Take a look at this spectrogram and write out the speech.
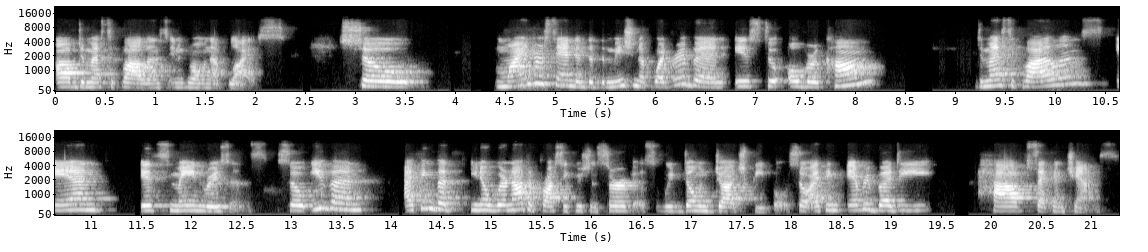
of domestic violence in grown-up lives. So my understanding that the mission of white ribbon is to overcome domestic violence and its main reasons. So even I think that you know we're not a prosecution service. We don't judge people. So I think everybody have second chance.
